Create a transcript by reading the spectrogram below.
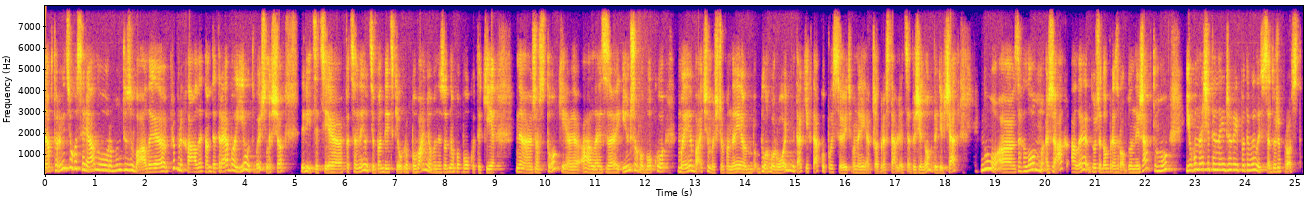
автори цього серіалу романтизували, прибрехали там, де треба. І от вийшло, що дивіться, ці пацани, ці бандитські угрупування, вони з одного боку такі е, жорстокі, але з іншого боку, ми бачимо, що вони благородні, так їх так описують. Вони як добре ставляться до жінок, до дівчат. Ну а загалом жах, але дуже добре зроблений жах. Тому його наші тинейджери і подивились все дуже просто.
